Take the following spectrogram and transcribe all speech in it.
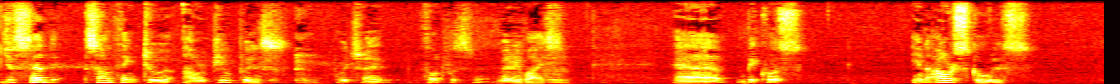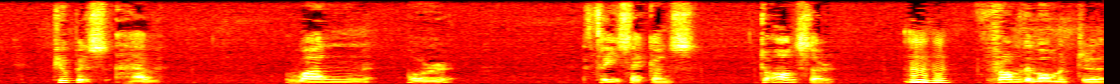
You said something to our pupils, which I thought was very wise, uh, because in our schools, pupils have one or three seconds to answer Mm-hmm. from the moment uh,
